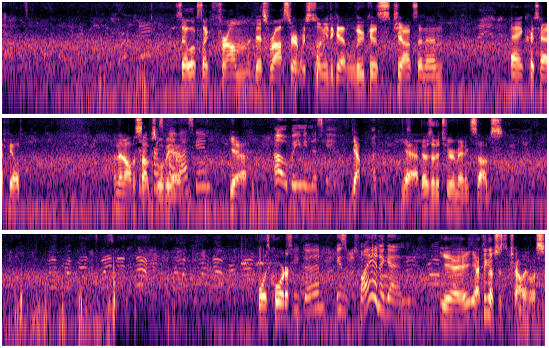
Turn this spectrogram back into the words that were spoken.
Yeah. So it looks like from this roster, we still need to get Lucas Johnson in and Chris Hatfield. And then all the Did subs will be in. last game? Yeah. Oh, but you mean this game? Yep. Okay. Yeah, those are the two remaining subs. Fourth quarter. Is he good? He's playing again. Yeah, yeah, I think it was just a Charlie horse.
